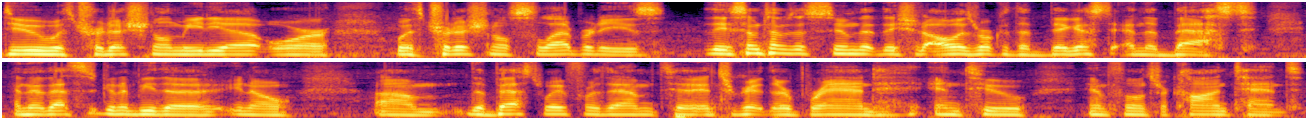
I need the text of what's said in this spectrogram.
do with traditional media or with traditional celebrities, they sometimes assume that they should always work with the biggest and the best, and that that's going to be the you know um, the best way for them to integrate their brand into influencer content.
